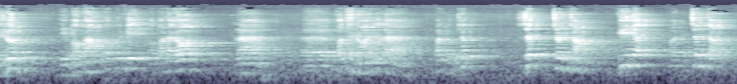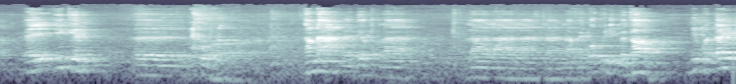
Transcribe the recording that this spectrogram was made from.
Hải Dương thì báo cáo các quý vị và các đại hội là uh, có thể nói là ban tổ chức rất trân trọng ghi nhận và trân trọng cái ý kiến uh, của tham gia về việc là là là là là, là phải có quy định về cờ. Nhưng mà đây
